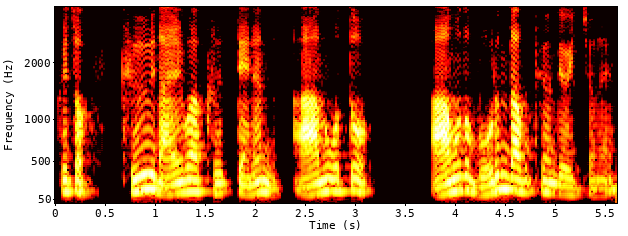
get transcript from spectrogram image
그래서 그 날과 그 때는 아무것도 아무도 모른다고 표현되어 있잖아요.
